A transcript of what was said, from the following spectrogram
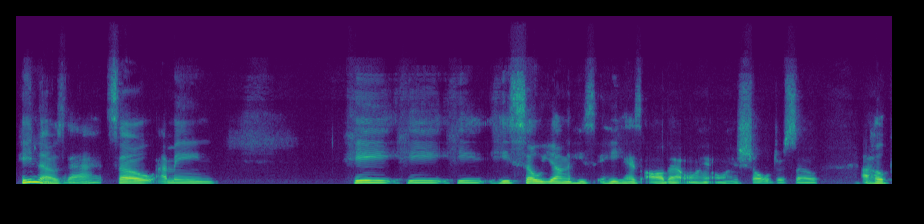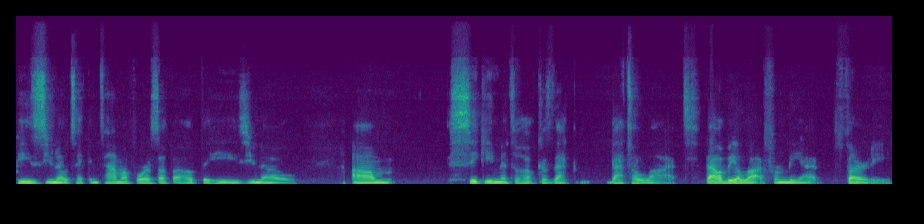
He knows that. So I mean he he he he's so young and he's he has all that on on his shoulders. So I hope he's you know taking time out for himself. I hope that he's you know um seeking mental health because that that's a lot. That would be a lot for me at 30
